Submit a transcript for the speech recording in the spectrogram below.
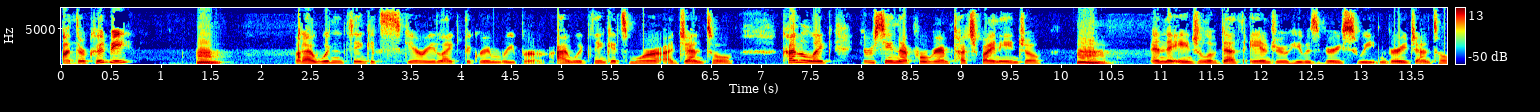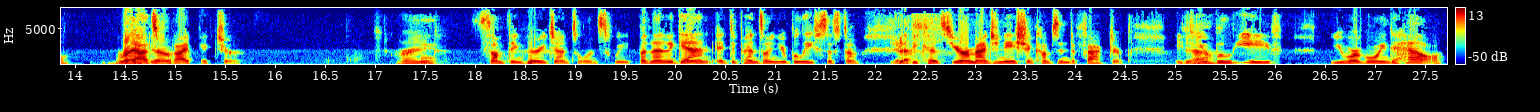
but there could be. Mm. But I wouldn't think it's scary like the Grim Reaper. I would think it's more a gentle, kind of like you ever seen that program Touched by an Angel? Hmm. And the angel of death, Andrew, he was very sweet and very gentle. Right. That's yeah. what I picture. Right. Hmm. Something very gentle and sweet. But then again, it depends on your belief system Yes. because your imagination comes into factor. If Yeah. you believe you are going to hell,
